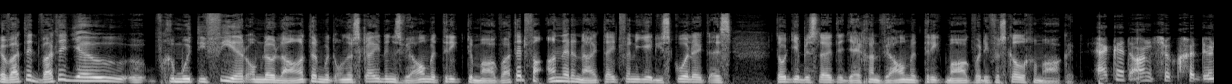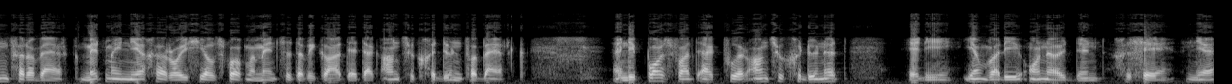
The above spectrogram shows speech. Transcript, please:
Nou wat het wat het jou gemotiveer om nou later met onderskeidings wel matriek te maak? Wat het verander in daai tyd van jy die skool uit is tot jy besluit het jy gaan wel matriek maak wat die verskil gemaak het? Ek het aansoek gedoen vir 'n werk met my 9 rooi seels skool met mense sertifikaat het ek aansoek gedoen vir werk. En die pos wat ek voor aansoek gedoen het, het die een wat die onderhoud doen gesê, nee,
